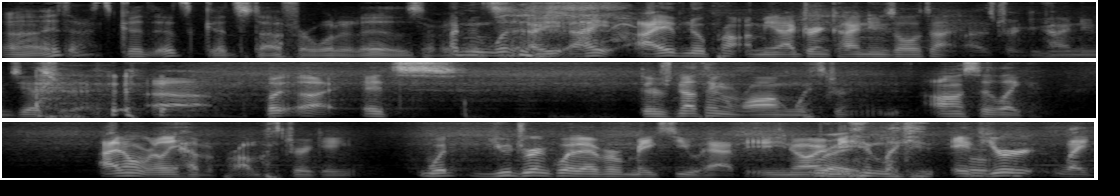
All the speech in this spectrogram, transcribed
uh, it's, it's good. It's good stuff for what it is. I mean, I mean, what, I, I I have no problem. I mean, I drink high noons all the time. I was drinking high noons yesterday, uh, but uh, it's there's nothing wrong with drinking. Honestly, like I don't really have a problem with drinking. What you drink, whatever makes you happy. You know what Right. I mean? Like if you're like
